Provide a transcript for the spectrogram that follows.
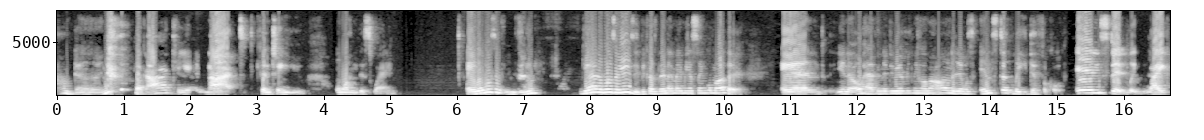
I'm done. like, I cannot continue on this way. And it wasn't easy. Yeah, it wasn't easy because then that made me a single mother and you know having to do everything on my own and it was instantly difficult. Instantly. Like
